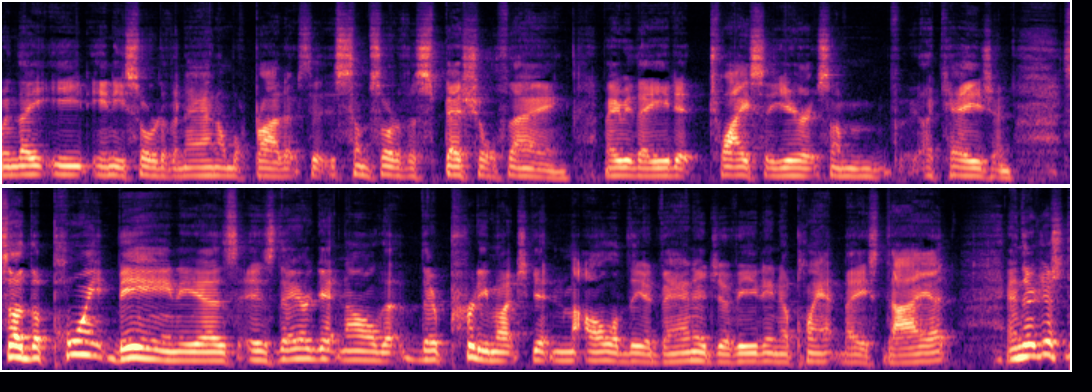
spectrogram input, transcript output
when they eat any sort of an animal product, it's some sort of a special thing. Maybe they eat it twice a year at some occasion. So the point being is, is they're getting all the, they're pretty much getting all of the advantage of eating a plant-based diet. And they're just,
